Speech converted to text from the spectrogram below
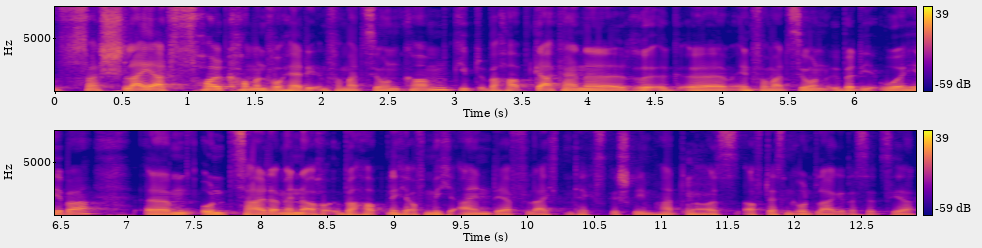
verschleiert vollkommen, woher die Informationen kommen, gibt überhaupt gar keine äh, Informationen über die Urheber ähm, und zahlt am Ende auch überhaupt nicht auf mich ein, der vielleicht einen Text geschrieben hat, mhm. aus, auf dessen Grundlage das jetzt hier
